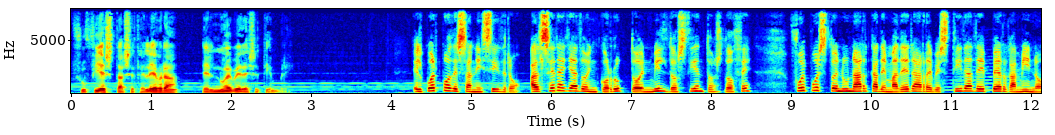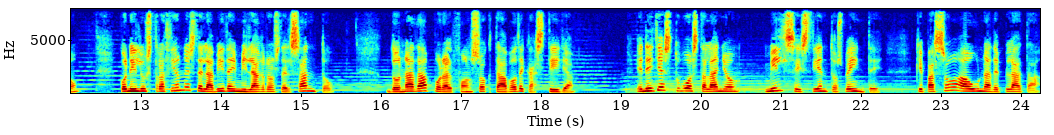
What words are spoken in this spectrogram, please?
Su fiesta se celebra el 9 de septiembre. El cuerpo de San Isidro, al ser hallado incorrupto en 1212, fue puesto en un arca de madera revestida de pergamino, con ilustraciones de la vida y milagros del santo, donada por Alfonso VIII de Castilla. En ella estuvo hasta el año 1620, que pasó a una de plata,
